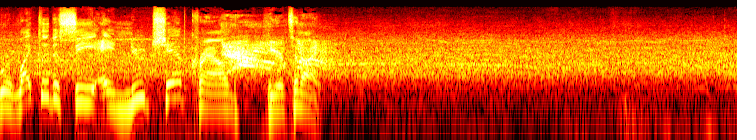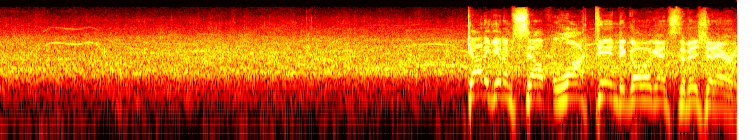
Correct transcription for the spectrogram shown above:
we're likely to see a new champ crowned here tonight. Got to get himself locked in to go against the Visionary.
